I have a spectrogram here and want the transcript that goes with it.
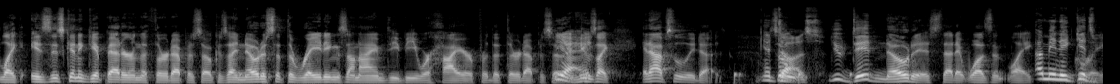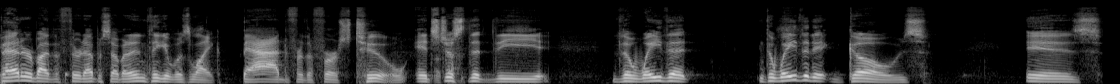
Like, is this going to get better in the third episode? Because I noticed that the ratings on IMDb were higher for the third episode. Yeah, and he was like, it absolutely does. It So does. You did notice that it wasn't like. I mean, it gets great. better by the third episode, but I didn't think it was like bad for the first two. It's just that the the way that the way that it goes is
